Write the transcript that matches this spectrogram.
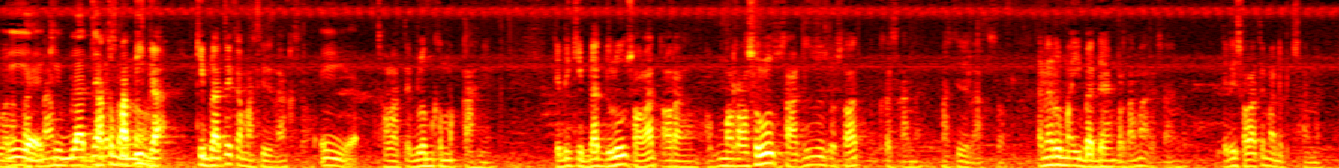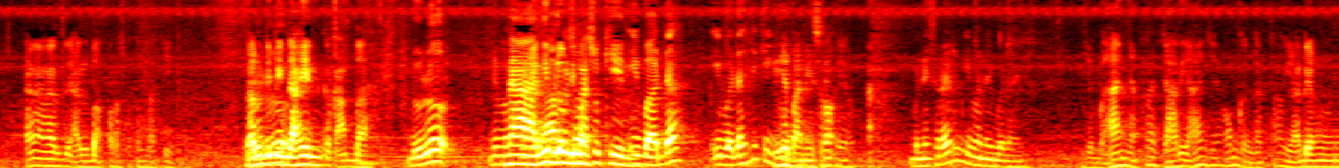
286 Iya, kiblatnya ke 143 kiblatnya ke Masjidil Aqsa iya. Sholatnya belum ke Mekahnya jadi kiblat dulu sholat orang Rasul saat itu sholat ke sana Masjidil Aqsa karena rumah ibadah yang pertama ke sana. Jadi sholatnya madep ke sana karena ada di Al-Baqarah 143 baru dipindahin ke Ka'bah. Dulu Nah, ini belum dimasukin. ibadah ibadahnya kayak iya gimana? Bani Israel. Bani Israel gimana ibadahnya? Ya banyak lah. Cari aja. Om gak, tahu. Ya ada yang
